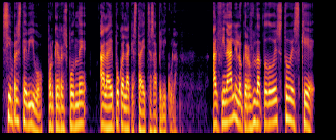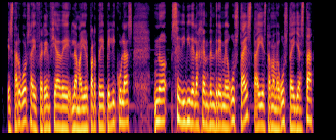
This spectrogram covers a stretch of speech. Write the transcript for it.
siempre esté vivo, porque responde a la época en la que está hecha esa película. Al final, en lo que resulta todo esto es que Star Wars, a diferencia de la mayor parte de películas, no se divide la gente entre me gusta esta y esta no me gusta y ya está,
